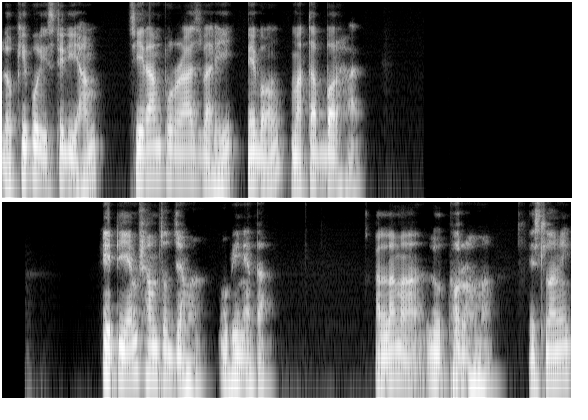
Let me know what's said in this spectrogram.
লক্ষ্মীপুর স্টেডিয়াম, শ্রীরামপুর রাজবাড়ি এবং মাতাব্বর হাট। এটিএম শামসুজ্জামান, অভিনেতা। Allama Lutfur Rahman, Islamic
